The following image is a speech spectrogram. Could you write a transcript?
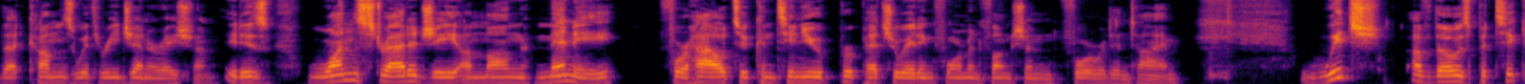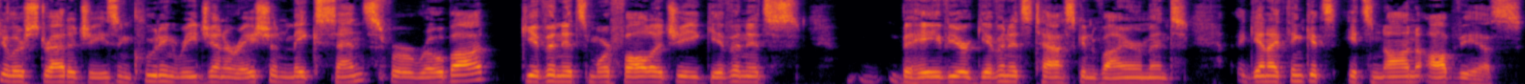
that comes with regeneration. It is one strategy among many for how to continue perpetuating form and function forward in time. Which of those particular strategies, including regeneration, makes sense for a robot given its morphology, given its behavior, given its task environment? Again, I think it's it's non-obvious.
